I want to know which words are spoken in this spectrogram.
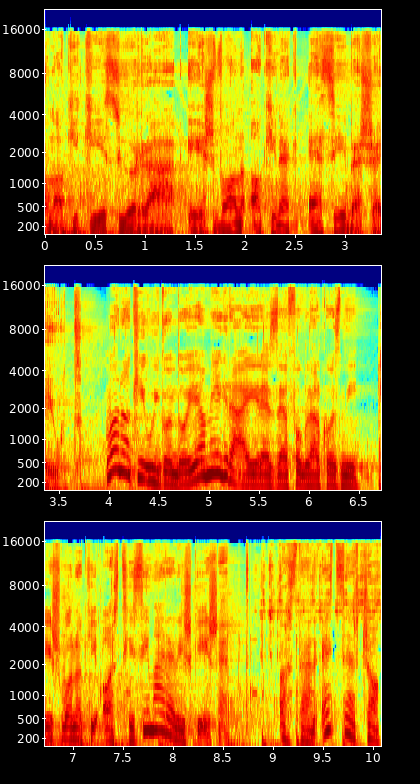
Van, aki készül rá, és van, akinek eszébe se jut. Van, aki úgy gondolja, még ráér ezzel foglalkozni, és van, aki azt hiszi, már el is késett. Aztán egyszer csak...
